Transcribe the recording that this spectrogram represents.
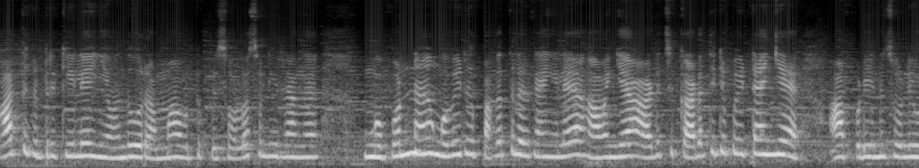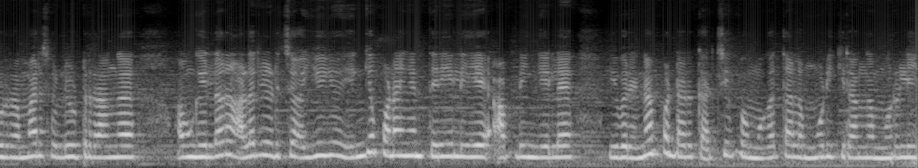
பார்த்துக்கிட்டு இருக்கையிலே இங்கே வந்து ஒரு அம்மா விட்டு போய் சொல்ல சொல்லிடுறாங்க. உங்கள் பொண்ணை உங்கள் வீட்டுக்கு பக்கத்தில் இருக்காங்களே அவங்க அடித்து கடத்திட்டு போயிட்டாங்க அப்படின்னு சொல்லி விடுற மாதிரி சொல்லி விட்டுறாங்க. அவங்க எல்லாரும் அலறி அடிச்சு ஐயோ எங்கே போனாங்கன்னு தெரியலையே அப்படிங்கல இவர் என்ன பண்ணுறாரு கட்சிப்போ முகத்தால் மூடிக்கிறாங்க முரளி.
